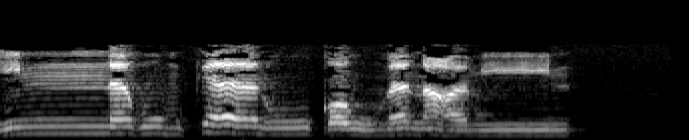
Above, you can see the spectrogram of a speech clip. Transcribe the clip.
إنهم كانوا قوما عمين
